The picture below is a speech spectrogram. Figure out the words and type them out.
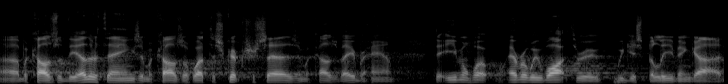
uh, because of the other things and because of what the Scripture says and because of Abraham that even whatever we walk through, we just believe in God.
